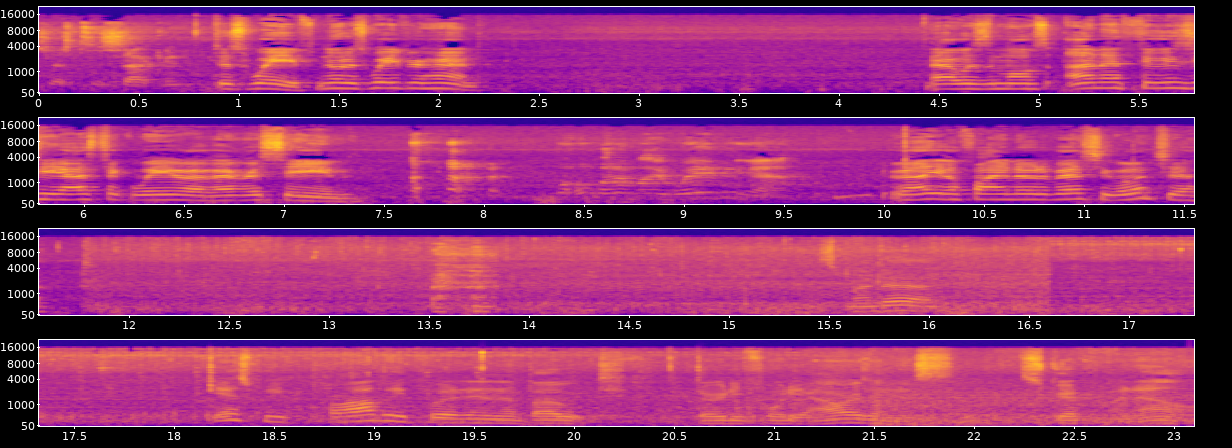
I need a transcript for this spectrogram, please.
just a second. Just wave. No, just wave your hand. That was the most unenthusiastic wave I've ever seen. What, what am I waving at? Well, you'll find out eventually, won't you? it's my dad. Guess we probably put in about 30, 40 hours on this script by now.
